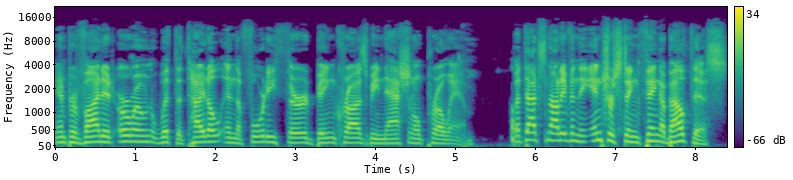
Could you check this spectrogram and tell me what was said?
and provided Irwin with the title in the 43rd Bing Crosby National Pro Am. But that's not even the interesting thing about this.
